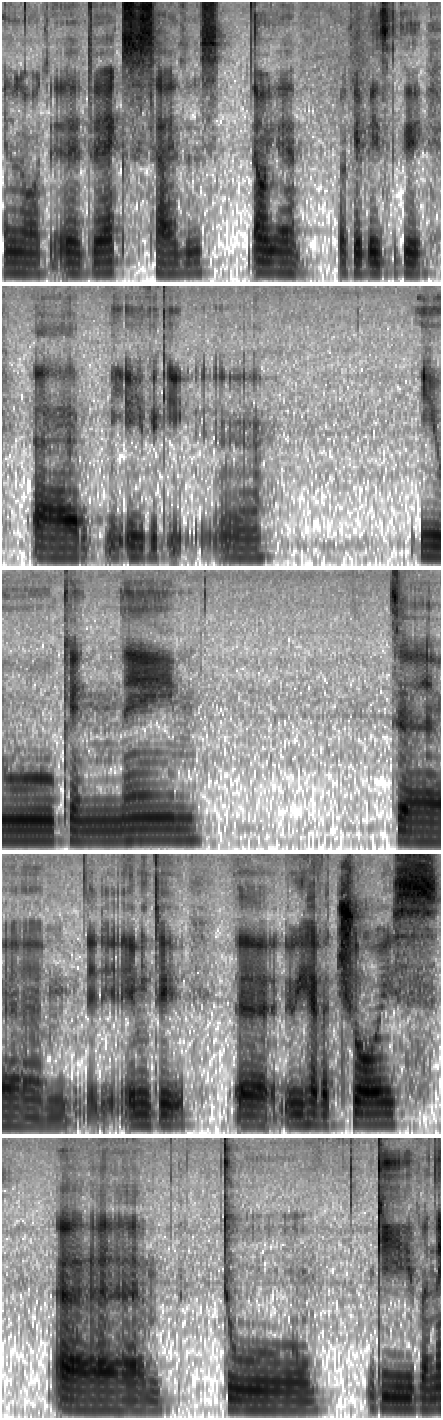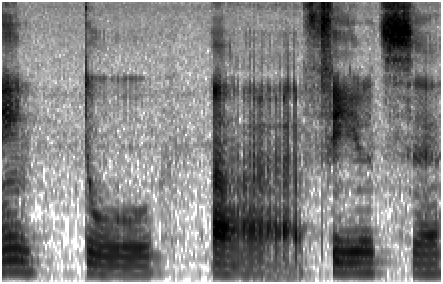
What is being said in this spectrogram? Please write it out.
I don't know the, the exercises. Oh yeah. Okay basically uh, you, you, uh, you can name the um, I mean the, uh, we have a choice um, to give a name to uh, fields uh,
